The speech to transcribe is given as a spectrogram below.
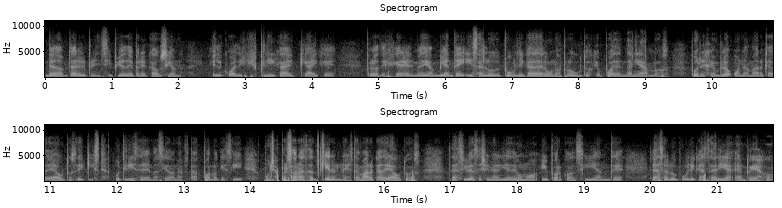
de adoptar el principio de precaución, el cual explica que hay que proteger el medio ambiente y salud pública de algunos productos que pueden dañarlos. Por ejemplo, una marca de autos X utiliza demasiado nafta, por lo que sí, muchas personas adquieren esta marca de autos. La ciudad se llenaría de humo y por consiguiente la salud pública estaría en riesgo.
